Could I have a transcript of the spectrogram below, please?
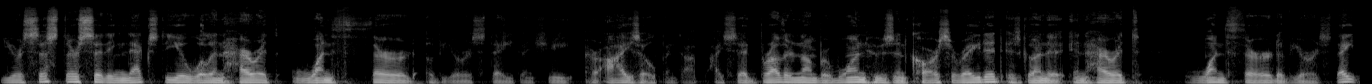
your sister sitting next to you will inherit one third of your estate. And she, her eyes opened up. I said, Brother number one, who's incarcerated, is going to inherit one third of your estate.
